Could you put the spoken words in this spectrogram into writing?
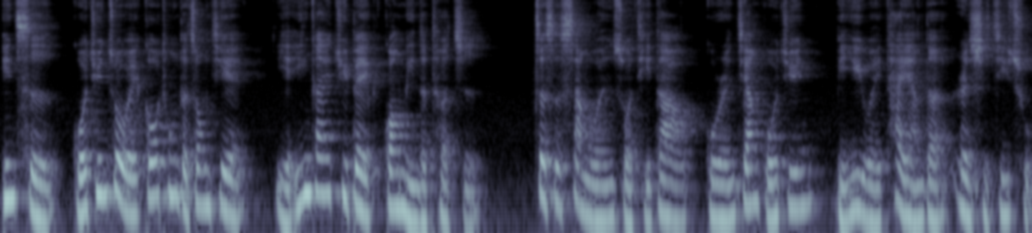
因此，国君作为沟通的中介，也应该具备光明的特质。这是上文所提到，古人将国君比喻为太阳的认识基础。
